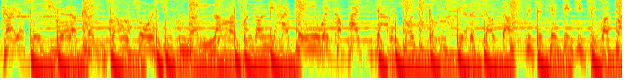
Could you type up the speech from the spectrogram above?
太阳升起，月亮肯，江湖中人心思冷。浪打船高，你还真以为靠拍子压得准？够你学的小崽，别整天惦记这碗饭。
